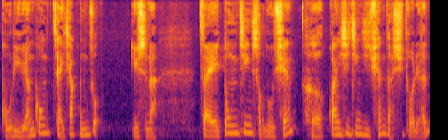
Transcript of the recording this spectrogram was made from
鼓励员工在家工作，于是呢，在东京首都圈和关西经济圈的许多人，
